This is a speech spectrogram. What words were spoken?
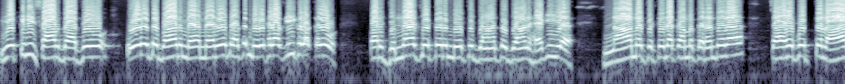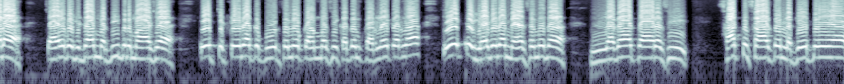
ਇੱਕ ਵੀ ਸਾਫ਼ ਦੱਸ ਦਿਓ। ਉਹਦੇ ਤੋਂ ਬਾਅਦ ਮੈਂ ਮੇਰੇ ਬਾਅਦ ਮੇਰੇ ਖਿਲਾਫ ਵੀ ਖਿਲਾਫ ਕਰੋ। ਪਰ ਜਿੰਨਾ ਚਿਰ ਮੇਰੇ ਤੇ ਜਾਨ ਤੋਂ ਜਾਨ ਹੈਗੀ ਆ, ਨਾ ਮੈਂ ਚਿੱਟੇ ਦਾ ਕੰਮ ਕਰਨ ਦੇਣਾ, ਚਾਹੇ ਕੋਈ ਤਲਾਰ ਹੈ ਚਾਹੇ ਕੋਈ ਜਿੱਦਾਂ ਮਰਜ਼ੀ ਬਦਮਾਸ਼ ਹੈ ਇਹ ਚਿੱਟੇ ਦਾ ਕਪੂਰਥਲੋਂ ਕੰਮ ਅਸੀਂ ਖਤਮ ਕਰਨਾ ਹੀ ਕਰਨਾ। ਇਹ ਭਈਆ ਜਿਹੜਾ ਮੈਂ ਸਮਝਦਾ, ਲਗਾਤਾਰ ਅਸੀਂ 7 ਸਾਲ ਤੋਂ ਲੱਗੇ ਪਏ ਆ।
